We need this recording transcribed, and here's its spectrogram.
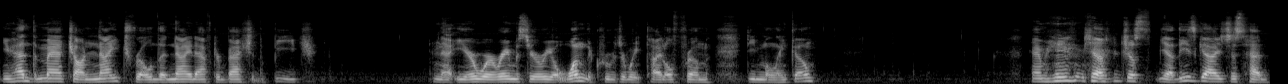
You had the match on Nitro the night after Bash at the Beach that year, where Rey Mysterio won the cruiserweight title from Dean Malenko. I mean, yeah, just yeah, these guys just had,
